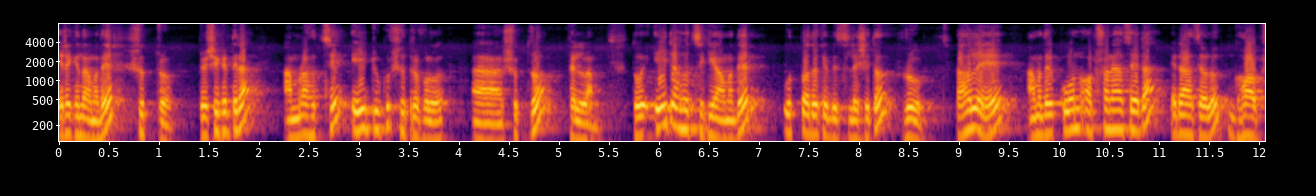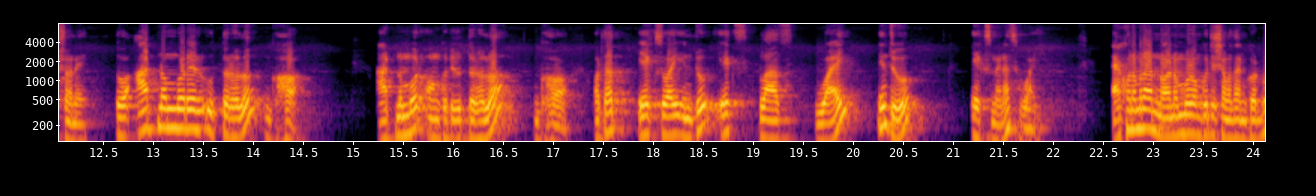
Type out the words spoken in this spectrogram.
এটা কিন্তু আমাদের সূত্র। প্রিয় শিক্ষার্থীরা, আমরা হচ্ছে এইটুকুর সূত্র সূত্র ফেললাম। তো এইটা হচ্ছে কি আমাদের উৎপাদকে বিশ্লেষিত রূপ। তাহলে আমাদের কোন অপশনে আছে এটা? এটা আছে হলো ঘ অপশনে। তো আট নম্বরের উত্তর হলো ঘ। আট নম্বর অঙ্কটির উত্তর হলো ঘ। অর্থাৎ X Y into X plus Y into X minus Y এখন আমরা নয় নম্বর অঙ্কটি সমাধান করব।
